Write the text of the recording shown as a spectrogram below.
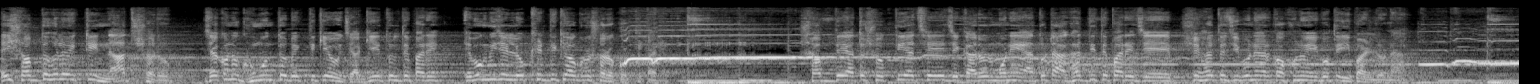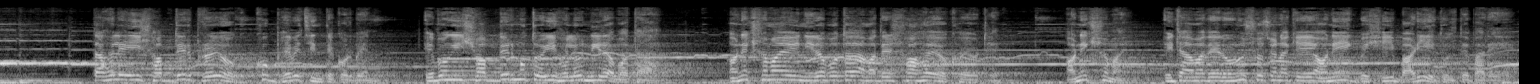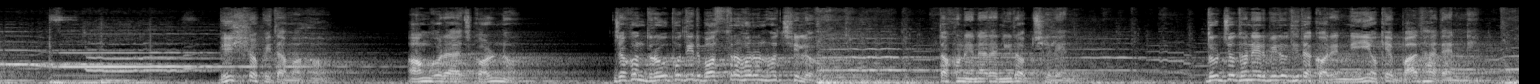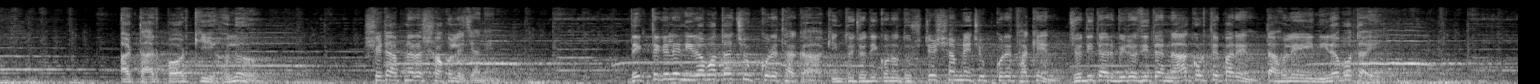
এই শব্দ হলো একটি নাদ স্বরূপ যা কোনো ঘুমন্ত ব্যক্তিকেও জাগিয়ে তুলতে পারে এবং নিজের লক্ষ্যের দিকে অগ্রসর করতে পারে। শব্দে এত শক্তি আছে যে কারোর মনে এতটা আঘাত দিতে পারে যে সে হয়তো জীবনে আর কখনো এগোতেই পারল না। তাহলে এই শব্দের প্রয়োগ খুব ভেবে চিন্তে করবেন, এবং এই শব্দের মতোই হলো নীরবতা। অনেক সময় এই নীরবতা আমাদের সহায়ক হয়ে ওঠে। অনেক সময় এটা আমাদের অনুশোচনাকে অনেক বেশি বাড়িয়ে তুলতে পারে। ভীষ্ম পিতামহ, অঙ্গরাজ কর্ণ, যখন দ্রৌপদীর বস্ত্রহরণ হচ্ছিল, তখন এনারা নীরব ছিলেন। দুর্যোধনের বিরোধিতা করেননি, ওকে বাধা দেননি। আর তারপর কি হলো, সেটা আপনারা সকলে জানেন। দেখতে গেলে নীরবতা চুপ করে থাকা, কিন্তু যদি কোনো দুষ্টের সামনে চুপ করে থাকেন, যদি তার বিরোধিতা না করতে পারেন, তাহলে এই নীরবতাই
